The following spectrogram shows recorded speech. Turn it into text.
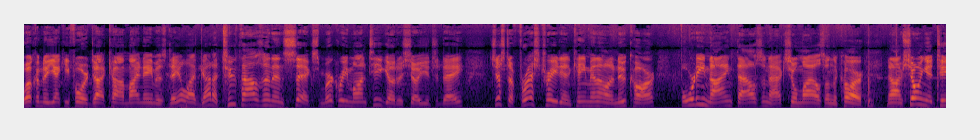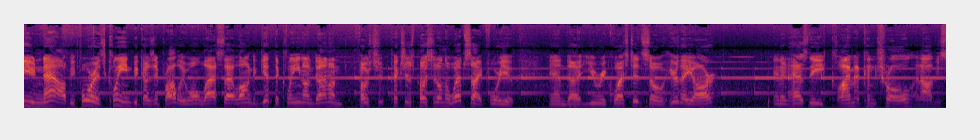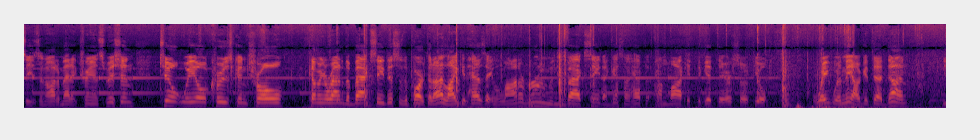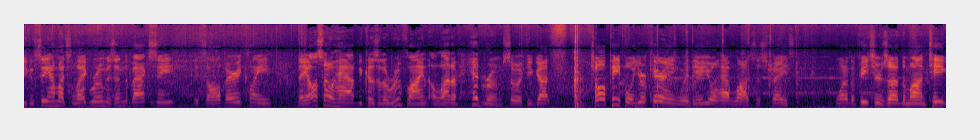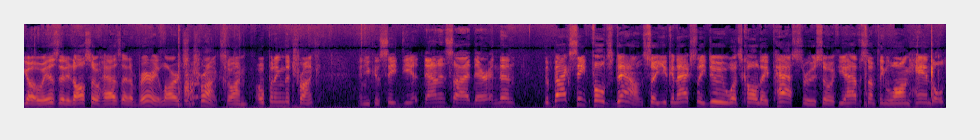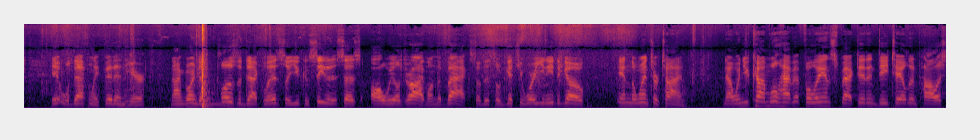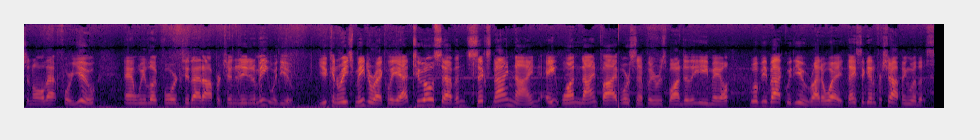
Welcome to YankeeFord.com. My name is Dale. I've got a 2006 Mercury Montego to show you today. Just a fresh trade-in. Came in on a new car. 49,000 actual miles on the car. Now I'm showing it to you now before it's cleaned because it probably won't last that long to get the clean undone on post pictures posted on the website for you. And uh, you requested, so here they are. And it has the climate control, and obviously it's an automatic transmission tilt wheel, cruise control, coming around to the back seat. This is the part that I like. It has a lot of room in the back seat. I guess I have to unlock it to get there, so if you'll wait with me, I'll get that done. You can see how much leg room is in the back seat. It's all very clean. They also have, because of the roof line, a lot of headroom. So if you've got tall people you're carrying with you, you'll have lots of space. One of the features of the Montego is that it also has a very large trunk. So I'm opening the trunk and you can see down inside there and then the back seat folds down so you can actually do what's called a pass-through. So if you have something long handled, it will definitely fit in here. Now I'm going to close the deck lid so you can see that it says all-wheel drive on the back. So this will get you where you need to go in the winter time. Now when you come, we'll have it fully inspected and detailed and polished and all that for you. And we look forward to that opportunity to meet with you. You can reach me directly at 207-699-8195 or simply respond to the email. We'll be back with you right away. Thanks again for shopping with us.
